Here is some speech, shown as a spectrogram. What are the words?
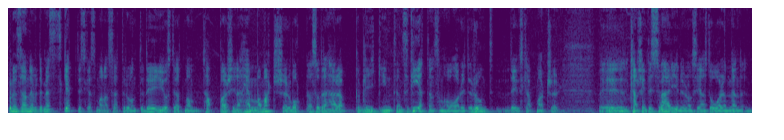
men sen är det, mest skeptiska som man har sett runt det, det är ju just det att man tappar sina hemmamatcher och bort, alltså den här publikintensiteten som har varit runt Davis Cup-matcher. Eh, kanske inte i Sverige nu de senaste åren men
